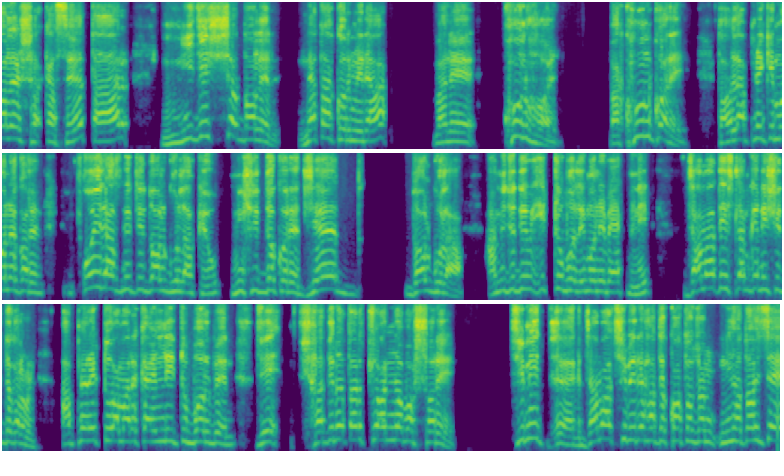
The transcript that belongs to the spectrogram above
দলের কাছে তার নিজস্ব দলের নেতা কর্মীরা মানে খুন হয় বা খুন করে। তাহলে আপনি কি মনে করেন, ওই রাজনীতি দলগুলাকেও নিষিদ্ধ করে যে দলগুলা, আমি যদি একটু বলি মনে এক মিনিট, জামাত ইসলামকে নিষিদ্ধ করবেন আপনারা একটু আমার কাইন্ডলি একটু বলবেন যে স্বাধীনতার চুয়ান্ন বৎসরে জিমিত জামাত শিবিরের হাতে কতজন নিহত হয়েছে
